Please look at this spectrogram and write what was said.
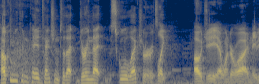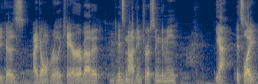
"How come you couldn't pay attention to that during that school lecture?" It's like, "Oh, gee, I wonder why. Maybe because I don't really care about it. It's not interesting to me." Yeah, It's like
